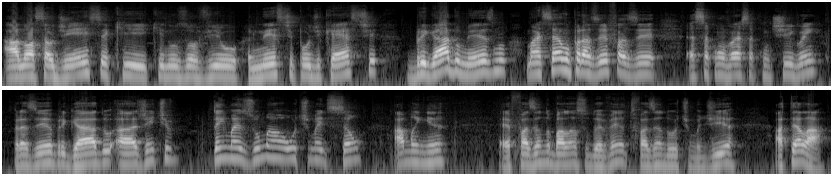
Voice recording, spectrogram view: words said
a nossa audiência que, que nos ouviu neste podcast. Obrigado mesmo. Marcelo, um prazer fazer essa conversa contigo, hein? Prazer, obrigado. A gente tem mais uma última edição amanhã, é, fazendo o balanço do evento, fazendo o último dia. Até lá.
